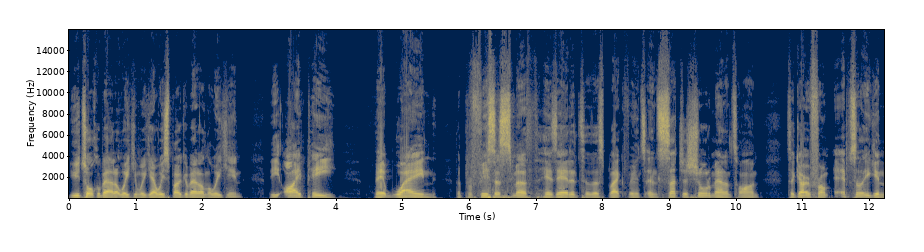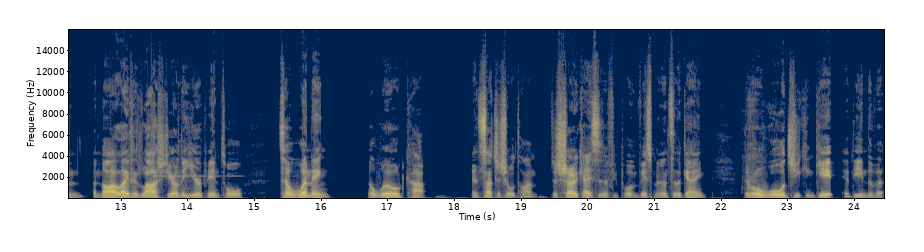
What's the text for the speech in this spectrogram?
you talk about it week in week out. We spoke about it on the weekend. The IP that Wayne, the Professor Smith, has added to this Black Ferns in such a short amount of time to go from absolutely getting annihilated last year on the European tour to winning the World Cup in such a short time. Just showcases if you put investment into the game, the rewards you can get at the end of it.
